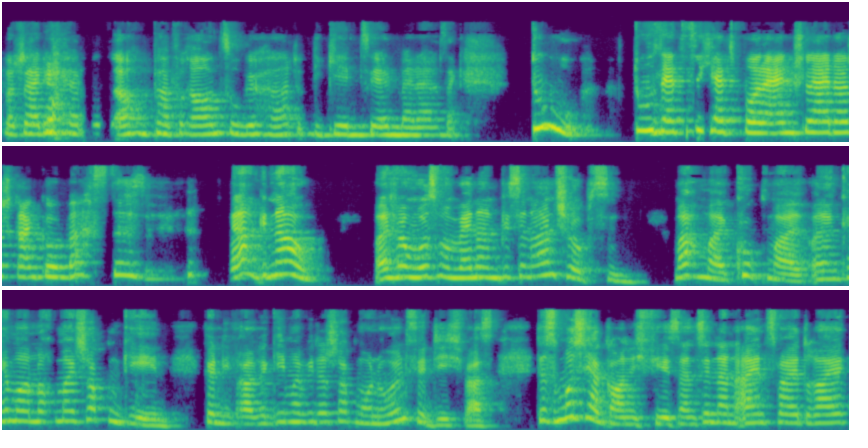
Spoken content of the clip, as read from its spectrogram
Wahrscheinlich ja. haben jetzt auch ein paar Frauen zugehört und die gehen zu ihren Männern und sagen, du, du setzt dich jetzt vor deinen Kleiderschrank und machst das. Ja, genau. Manchmal muss man Männer ein bisschen anschubsen. Mach mal, guck mal. Und dann können wir noch mal shoppen gehen. Können die Frauen, wir gehen mal wieder shoppen und holen für dich was. Das muss ja gar nicht viel sein. Sind dann ein, zwei, drei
